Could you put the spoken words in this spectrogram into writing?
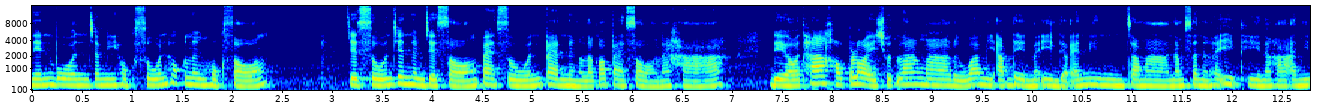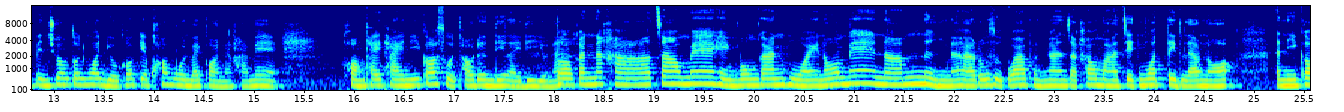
เน้นบนจะมี 60 61 62 70 71 72 80 81 แล้วก็ 82 นะคะ เดี๋ยวถ้าเขาปล่อยชุดล่างมาหรือว่ามีอัปเดตมาอีก เดี๋ยวแอดมินจะมานำเสนอให้อีกทีนะคะ อันนี้เป็นช่วงต้นงวดอยู่ก็เก็บข้อมูลไว้ก่อนนะคะแม่ ของไทยๆนี้ก็สูตรเขาเดินดีไหลดีอยู่นะ ต่อกันนะคะ เจ้าแม่แห่งวงการหวยเนาะแม่น้ำหนึ่งนะคะ รู้สึกว่าผลงานจะเข้ามา7งวดติดแล้วเนาะอันนี้ก็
